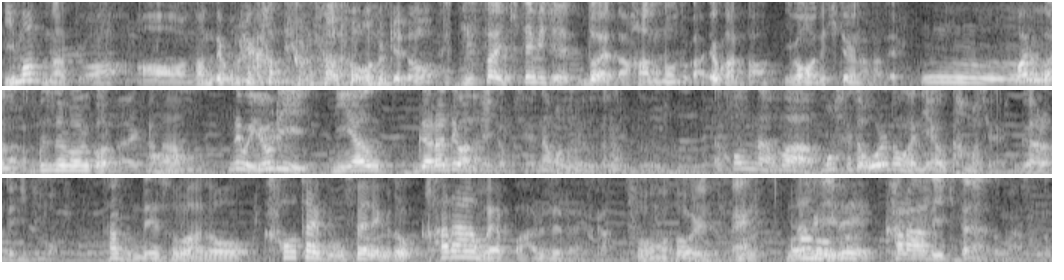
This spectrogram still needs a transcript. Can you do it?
今となってはああなんでこれ買ったのかなと思うけど実際着てみてどうやった？反応とか。良かった？今まで着てる中で。うーん。悪くはなかった？別に悪くはないかな。でもより似合う柄ではないかもしれんないもしかしたら、うんうんうんこんなんはもしかしたら俺の方が似合うかもしれない柄的にも多分ねそのあの顔タイプもそうやねんけどカラーもやっぱあるじゃないですか。その通りですね、うん。なので次はカラーでいきたいなと思いますけど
